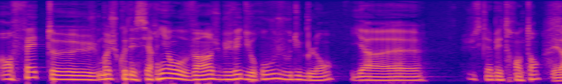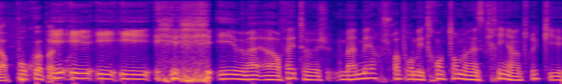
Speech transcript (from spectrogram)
en fait, moi, je connaissais rien au vin. Je buvais du rouge ou du blanc il y a jusqu'à mes 30 ans. Et alors, pourquoi pas Et, de- et, et, et, et ma- en fait, euh, ma mère, je crois, pour mes 30 ans, m'a inscrit à un truc qui est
